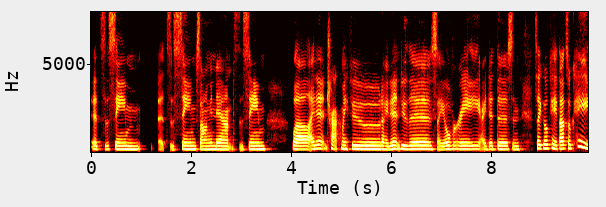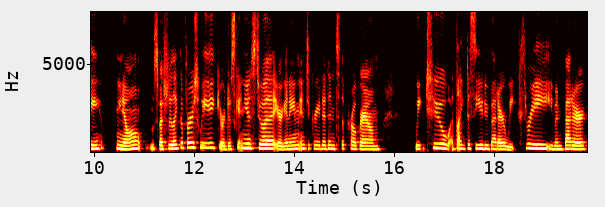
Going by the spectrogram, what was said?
it's the same, it's the same song and dance, the same well, I didn't track my food. I didn't do this. I overate. I did this. And it's like, okay, that's okay. You know, especially like the first week, you're just getting used to it. You're getting integrated into the program. Week two, I'd like to see you do better. Week three, even better.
